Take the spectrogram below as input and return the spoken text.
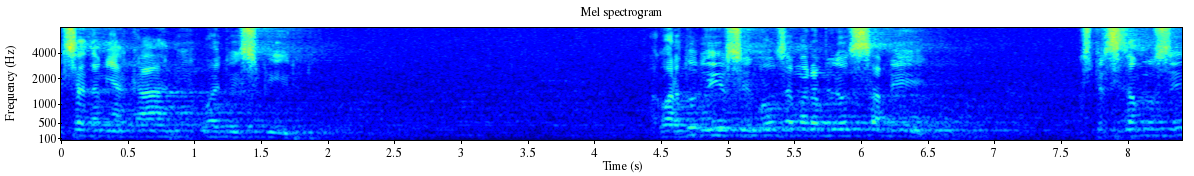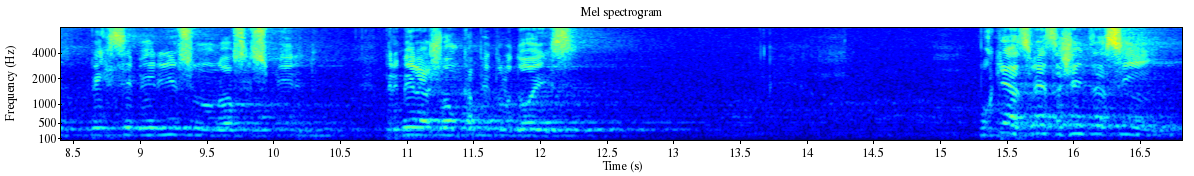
Isso é da minha carne ou é do Espírito? Agora, tudo isso, irmãos, é maravilhoso saber. Nós precisamos perceber isso no nosso espírito. 1 João capítulo 2, porque às vezes a gente diz assim,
